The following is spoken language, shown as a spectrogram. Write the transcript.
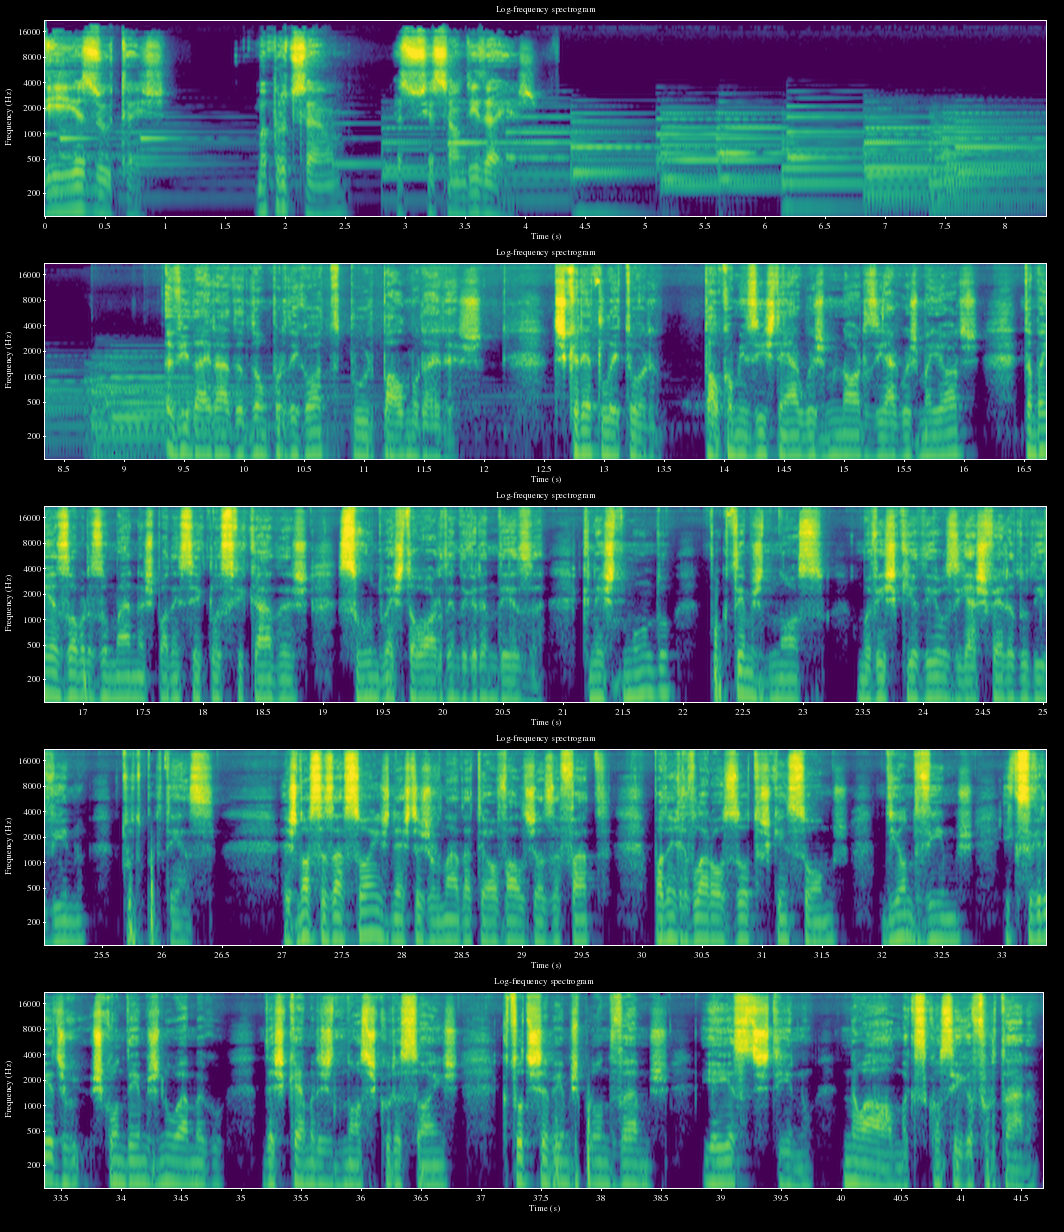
Dias Úteis, uma produção, associação de ideias. A Vida Airada de Dom Perdigote, por Paulo Moreiras. Discreto leitor, tal como existem águas menores e águas maiores, também as obras humanas podem ser classificadas segundo esta ordem de grandeza, que neste mundo pouco temos de nosso, uma vez que a Deus e à esfera do divino tudo pertence. As nossas ações nesta jornada até ao Vale de Josafate podem revelar aos outros quem somos, de onde vimos e que segredos escondemos no âmago das câmaras de nossos corações, que todos sabemos para onde vamos e a esse destino não há alma que se consiga furtar.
